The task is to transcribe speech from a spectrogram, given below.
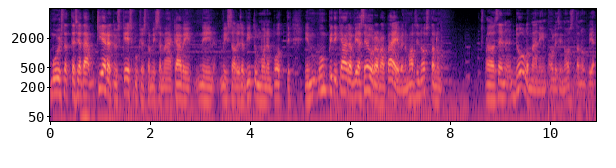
muistatte sieltä kierrätyskeskuksesta, missä mä kävin, niin missä oli se vitummoinen potti, niin mun piti käydä vielä seuraavana päivänä. Mä olisin ostanut sen Dolmanin olisin ostanut vielä.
